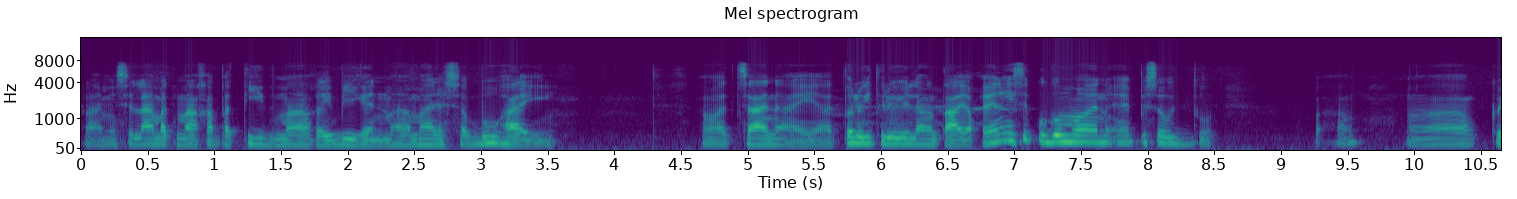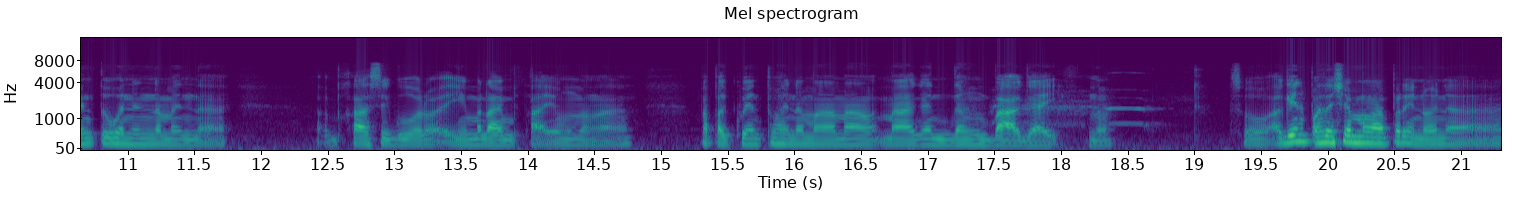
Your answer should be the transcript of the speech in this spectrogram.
Maraming salamat mga kapatid, mga kaibigan, mga mahal sa buhay. No, at sana ay uh, tuloy-tuloy lang tayo. Kaya naisip ko gumawa ng episode 2. Uh, uh, kwentuhan na naman na uh, baka siguro ay marami tayong mga mapagkwentuhan ng mga, mga magandang bagay, no? So, again, pasensya mga pre, no, na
